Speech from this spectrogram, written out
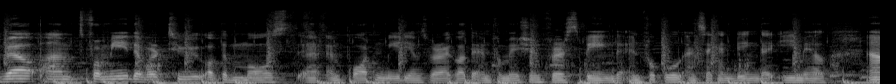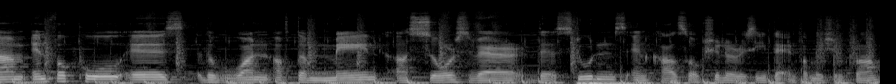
Well, um, for me, there were two of the most uh, important mediums where I got the information. First being the info pool, and second being the email. Um, Infopool is the one of the main uh, source where the students in Karls Hochschule receive their information from.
